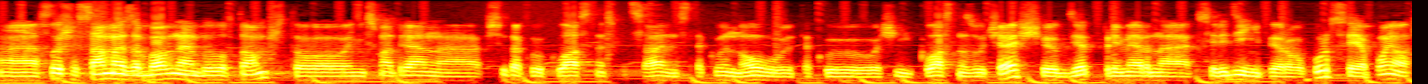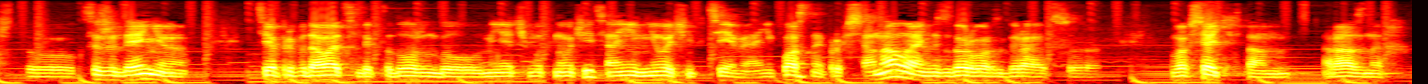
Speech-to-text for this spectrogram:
А, слушай, самое забавное было в том, что несмотря на всю такую классную специальность, такую новую, такую очень классно звучащую, где-то примерно к середине первого курса я понял, что, к сожалению, те преподаватели, кто должен был меня чему-то научить, они не очень в теме. Они классные профессионалы, они здорово разбираются во всяких там разных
